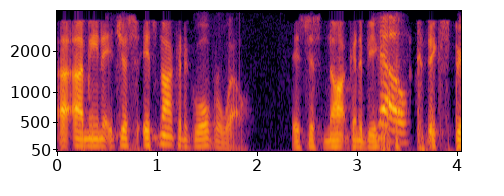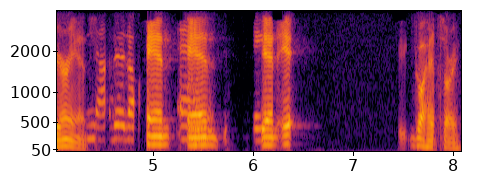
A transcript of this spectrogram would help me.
uh, I mean, it just it's not going to go over well. It's just not going to be a good experience. Not at all. And and And- and it. Go ahead. Sorry.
